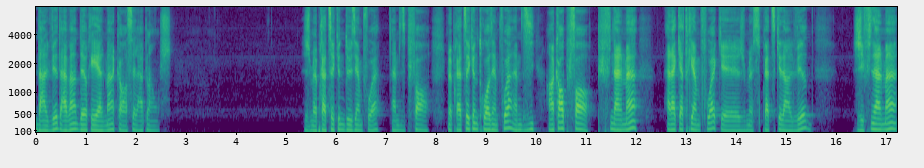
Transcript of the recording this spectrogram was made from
dans le vide avant de réellement casser la planche. Je me pratique une deuxième fois, elle me dit plus fort. Je me pratique une troisième fois, elle me dit encore plus fort. Puis finalement, à la quatrième fois que je me suis pratiqué dans le vide, j'ai finalement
